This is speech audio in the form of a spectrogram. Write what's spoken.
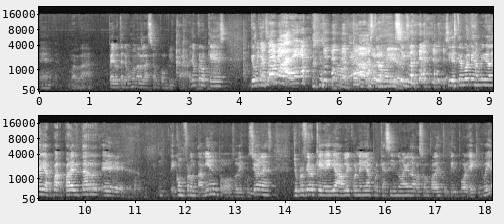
eh, ¿verdad? Pero tenemos una relación complicada. Yo creo que es... Yo Pues yo soy amiga de ella. Ah, amigas. sí, es amiga de ella. Pa- Para, evitar eh, confrontamientos o discusiones, yo prefiero que ella hable con ella porque así no hay una razón para discutir por X o Y,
